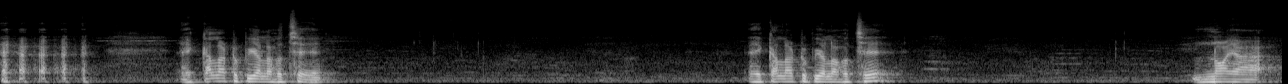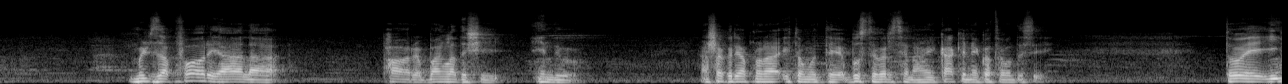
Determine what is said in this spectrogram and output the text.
কালা টুপিওয়ালা হচ্ছে এই কালা টুপিওয়ালা হচ্ছে নয়া মির্জা ফর আলা ফর বাংলাদেশি হিন্দু। আশা করি আপনারা ইতোমধ্যে বুঝতে পেরেছেন আমি কাকে নিয়ে কথা বলতেছি। তো এই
